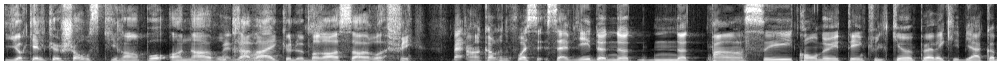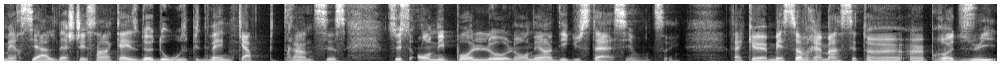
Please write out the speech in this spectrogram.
il y a quelque chose qui rend pas honneur au Ben non. travail que le brasseur a fait. Ben, encore une fois, ça vient de notre, notre pensée qu'on a été inculqué un peu avec les bières commerciales, d'acheter ça en caisse de 12, puis de 24, puis de 36. Tu sais, on n'est pas là, là, on est en dégustation, tu sais. Fait que, mais ça, vraiment, c'est un, un produit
